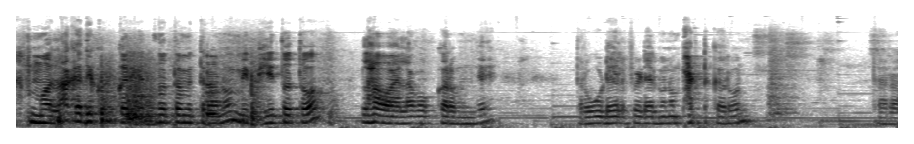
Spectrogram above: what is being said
मला कधी कुकर येत नव्हतं मित्रांनो. मी भीत होतो. लावायला कुकर म्हणजे. तर उडेल पिडेल म्हणून फट करून. तर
